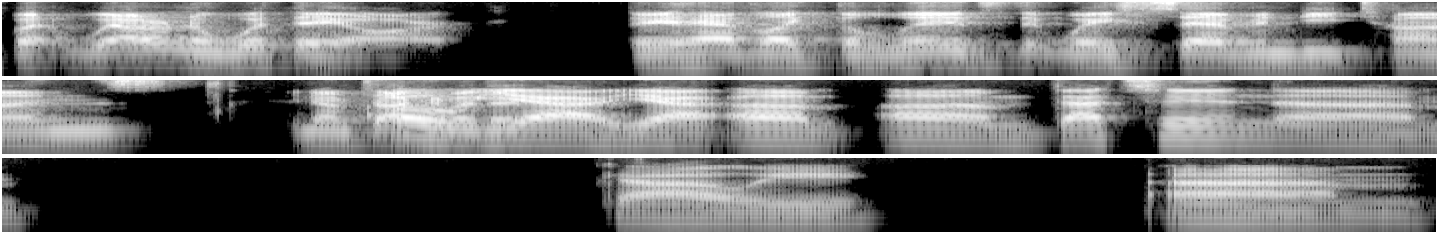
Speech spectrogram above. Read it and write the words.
but i don't know what they are. They have like the lids that weigh 70 tons. You know i'm talking oh, about? Yeah yeah. Um um that's in um golly. Um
